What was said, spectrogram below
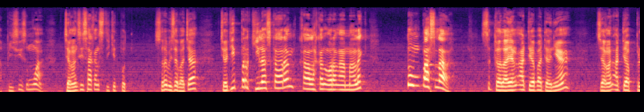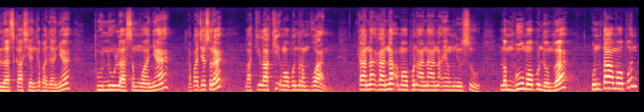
habisi semua. Jangan sisakan sedikit pun. Saudara bisa baca jadi pergilah sekarang, kalahkan orang Amalek, tumpaslah segala yang ada padanya, jangan ada belas kasihan kepadanya, bunuhlah semuanya, apa aja saudara? Laki-laki maupun perempuan, kanak-kanak maupun anak-anak yang menyusu, lembu maupun domba, unta maupun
